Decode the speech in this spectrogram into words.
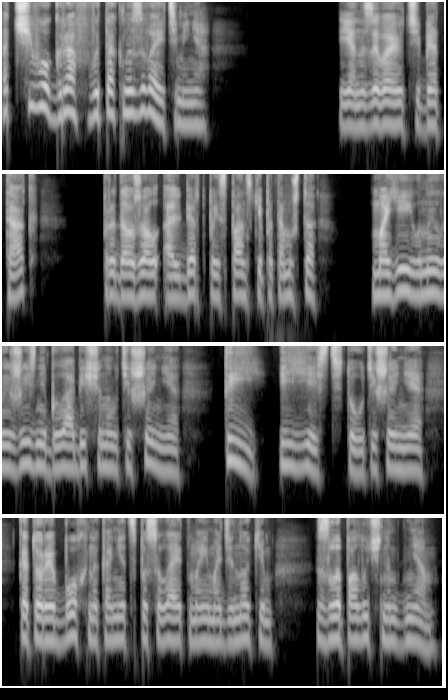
«Отчего, граф, вы так называете меня?» «Я называю тебя так», — продолжал Альберт по-испански, потому что моей унылой жизни было обещано утешение. Ты и есть то утешение, которое Бог, наконец, посылает моим одиноким, злополучным дням.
